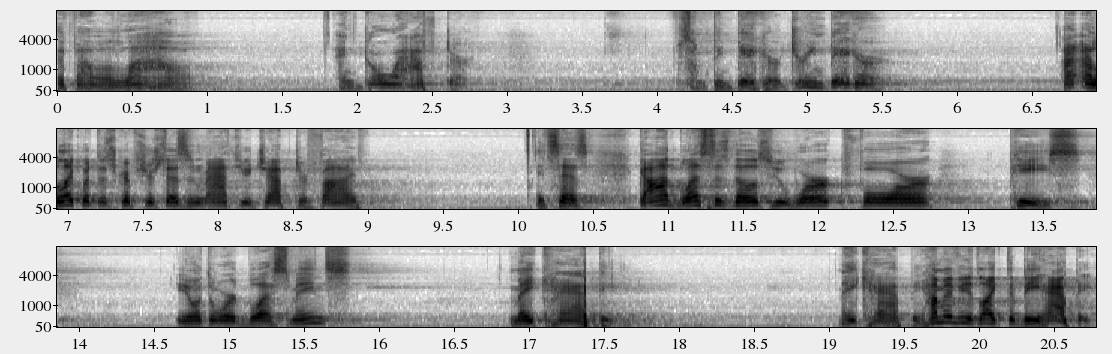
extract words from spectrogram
if I'll allow and go after something bigger, dream bigger. I, I like what the scripture says in Matthew chapter 5. It says, God blesses those who work for peace. You know what the word bless means? Make happy. Make happy. How many of you'd like to be happy?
